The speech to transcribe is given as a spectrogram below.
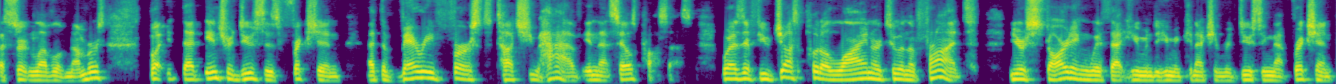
a certain level of numbers, but that introduces friction at the very first touch you have in that sales process. Whereas if you just put a line or two in the front, you're starting with that human to human connection, reducing that friction,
